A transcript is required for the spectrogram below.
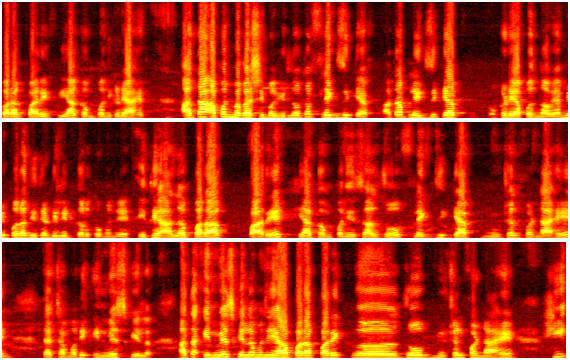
पारंपरिक या कंपनीकडे आहेत. आता आपण मगाशी बघितलं होतं फ्लेक्झी कॅप आता फ्लेक्झी कॅपकडे आपण जाऊया. मी परत इथे डिलीट करतो म्हणजे इथे आलं पराग पारेट या कंपनीचा जो फ्लेक्झी कॅप म्युच्युअल फंड आहे त्याच्यामध्ये इन्व्हेस्ट केलं. आता इन्व्हेस्ट केलं म्हणजे ह्या पराग पारेख जो म्युच्युअल फंड आहे ही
